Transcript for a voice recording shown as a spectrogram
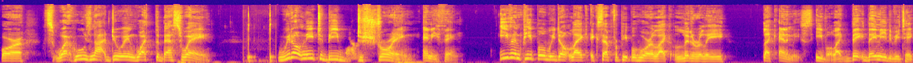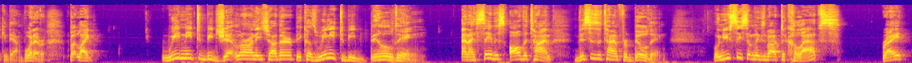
or what, who's not doing what the best way. We don't need to be destroying anything even people we don't like, except for people who are like literally like enemies, evil, like they, they need to be taken down, whatever. But like, we need to be gentler on each other because we need to be building. And I say this all the time. This is a time for building. When you see something's about to collapse, right?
